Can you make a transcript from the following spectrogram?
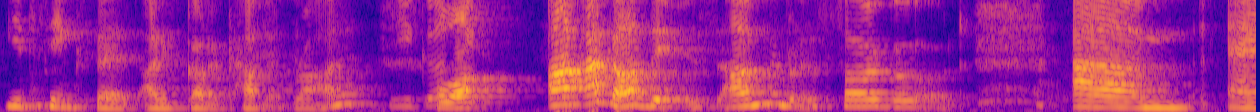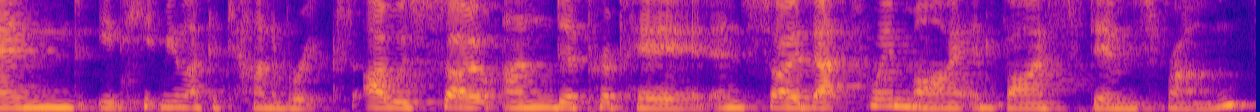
you'd think that I'd got it covered, right? You got well, this. I, I got this. I'm be so good. Um, and it hit me like a ton of bricks. I was so underprepared, and so that's where my advice stems from.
